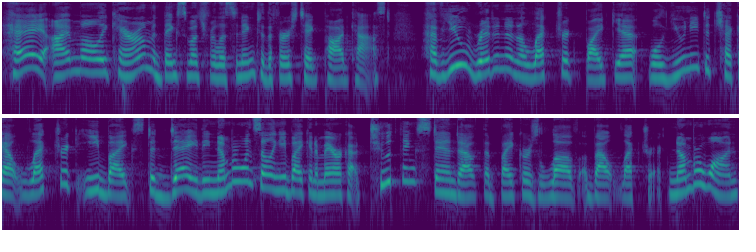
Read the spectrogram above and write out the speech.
hey, I'm Molly Qerim, and thanks so much for listening to the First Take podcast. Have you ridden an electric bike yet? Well, you need to check out Lectric E-Bikes today, the number one selling e-bike in America. Two things stand out that bikers love about Lectric. Number one,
